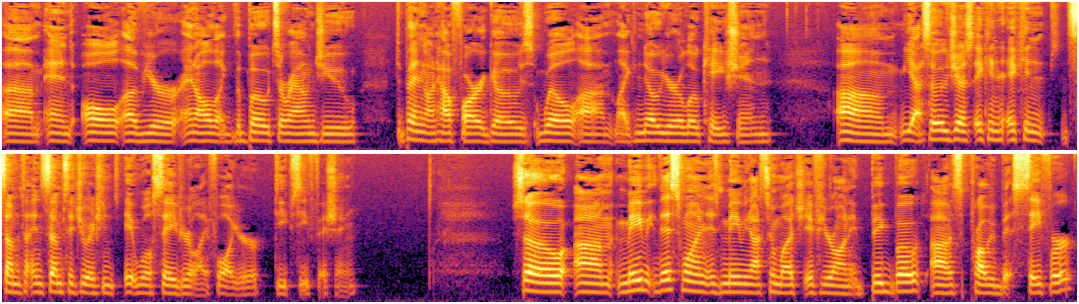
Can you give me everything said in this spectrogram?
um, and all of your and all like the boats around you depending on how far it goes, will um, like know your location. Um, yeah, so it just it can it can some in some situations it will save your life while you're deep sea fishing. So um, maybe this one is maybe not so much if you're on a big boat. Uh, it's probably a bit safer.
